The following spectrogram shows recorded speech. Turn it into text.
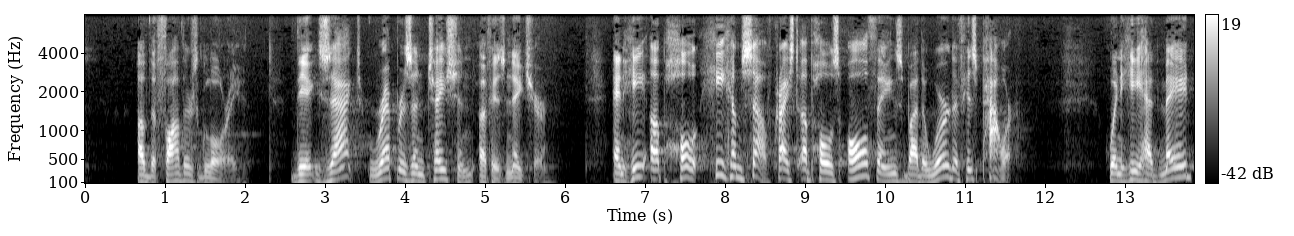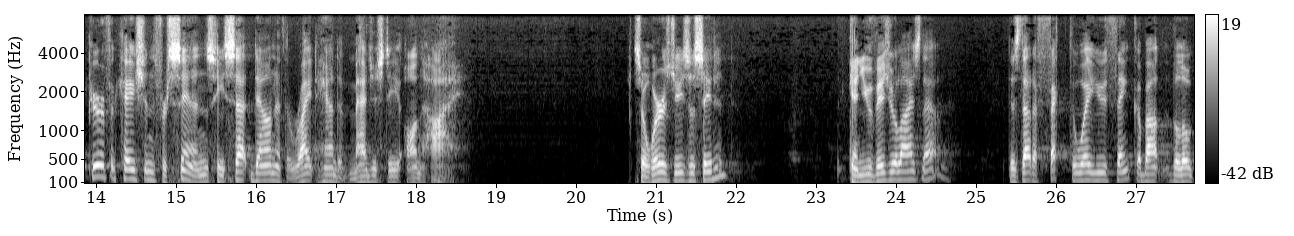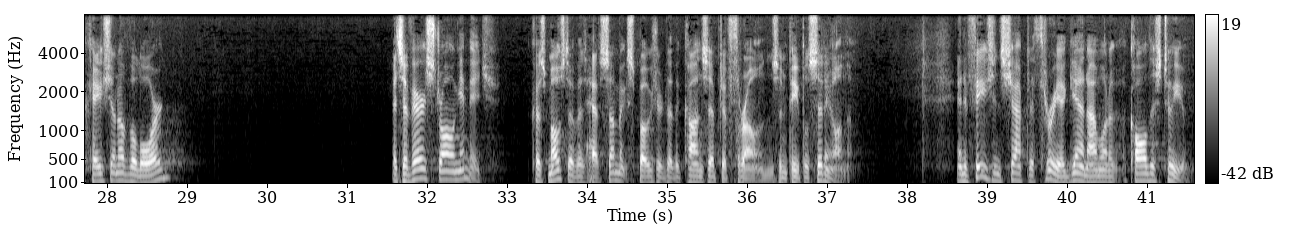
of the Father's glory, the exact representation of his nature, and he uphold he himself, Christ upholds all things by the word of his power. When he had made purification for sins, he sat down at the right hand of majesty on high. So, where is Jesus seated? Can you visualize that? Does that affect the way you think about the location of the Lord? It's a very strong image because most of us have some exposure to the concept of thrones and people sitting on them. In Ephesians chapter 3, again, I want to call this to you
